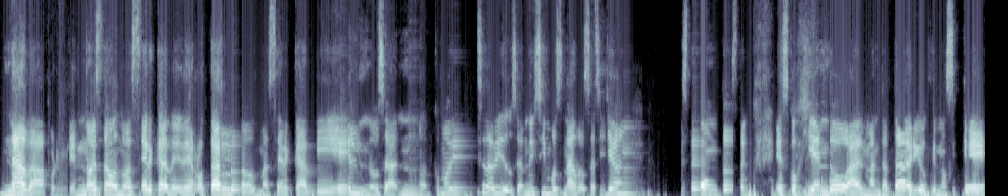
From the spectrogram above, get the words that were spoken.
nada, porque no estamos más cerca de derrotarlo, más cerca de él, o sea, no, como dice David, o sea, no hicimos nada, o sea, si llegan a este punto, están escogiendo al mandatario, que no sé qué,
